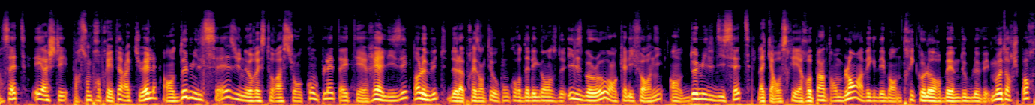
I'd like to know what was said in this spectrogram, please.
1987 et achetée par son propriétaire actuel. En 2016, une restauration complète a été réalisée dans le but de la présenter au concours d'élégance de Hillsborough en Californie en 2017. La carrosserie est repeinte en blanc avec des bandes tricolores BMW Motorsport.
